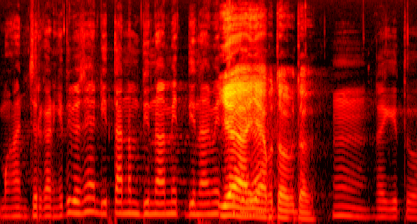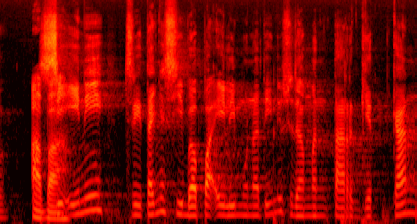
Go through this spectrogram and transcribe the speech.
menghancurkan gitu biasanya ditanam dinamit dinamit Iya, gitu iya ya. betul betul. Hmm, kayak gitu. Apa? Si ini ceritanya si Bapak Illuminati ini sudah mentargetkan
